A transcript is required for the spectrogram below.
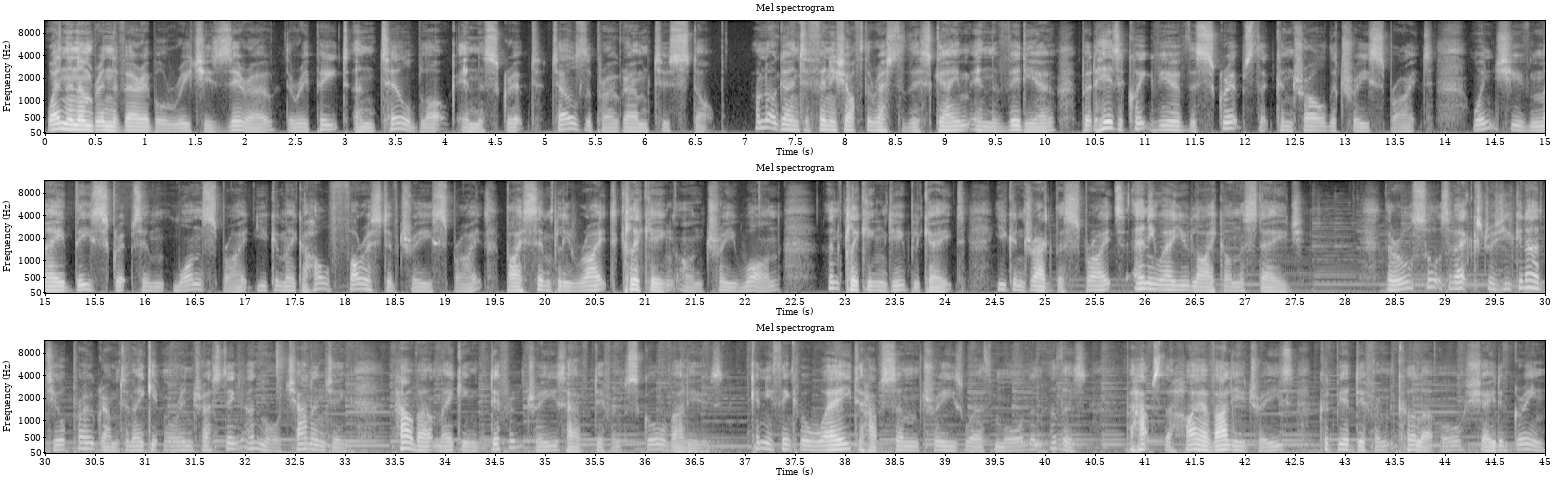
When the number in the variable reaches zero, the repeat until block in the script tells the program to stop. I'm not going to finish off the rest of this game in the video, but here's a quick view of the scripts that control the tree sprite. Once you've made these scripts in one sprite, you can make a whole forest of tree sprite by simply right clicking on tree 1 and clicking duplicate. You can drag the sprites anywhere you like on the stage. There are all sorts of extras you can add to your program to make it more interesting and more challenging. How about making different trees have different score values? Can you think of a way to have some trees worth more than others? Perhaps the higher value trees could be a different colour or shade of green.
